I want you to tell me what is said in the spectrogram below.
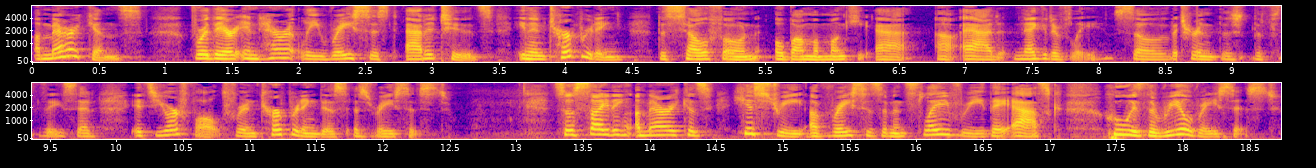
Americans for their inherently racist attitudes in interpreting the cell phone Obama monkey ad, uh, ad negatively. So they, turned the, the, they said, it's your fault for interpreting this as racist. So, citing America's history of racism and slavery, they ask, who is the real racist?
